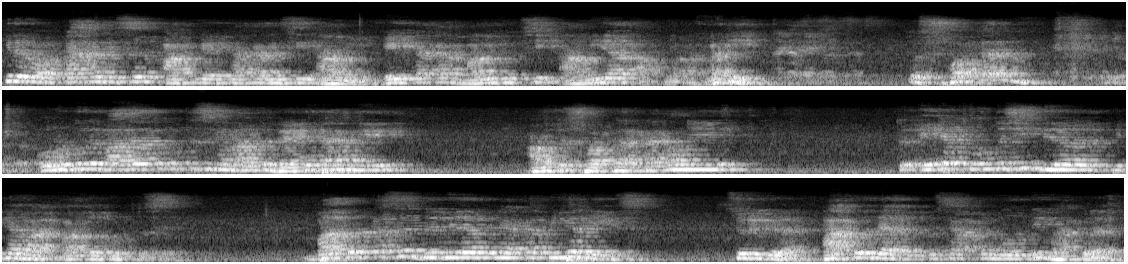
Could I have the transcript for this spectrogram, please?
কীরকম টাকা দিচ্ছেন আপনি টাকা দিচ্ছি আমি। এই টাকার মালিক হচ্ছি আমি আর আপনারা, নাকি? তো সরকার অনুকূলে বাজেয়াপ্ত করতেছে কেন? তো ব্যাংকে টাকা নেই। আমাদের সরকারের টাকাও নেই। তো এইটা কোন বিড়ালের পিঠা বান্দর করতেছে? বান্দরের কাছে দুই বিড়াল একটা পিঠা নিয়ে গেছে। চুরি করে। ভাগ করে দেওয়া আপনার মুরগি ভাগ করে দেয়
